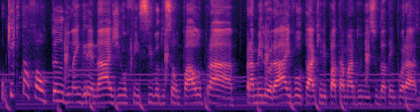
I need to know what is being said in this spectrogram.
O que está faltando na engrenagem ofensiva do São Paulo para melhorar e voltar àquele patamar do início da temporada?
